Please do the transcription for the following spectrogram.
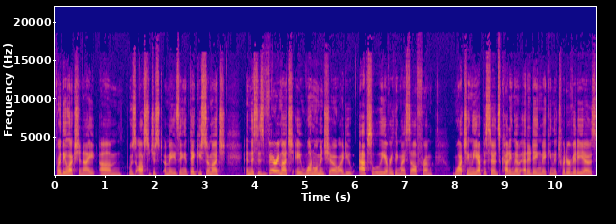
for the election night, um, was also just amazing. And thank you so much. And this is very much a one woman show. I do absolutely everything myself from watching the episodes, cutting them, editing, making the Twitter videos,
